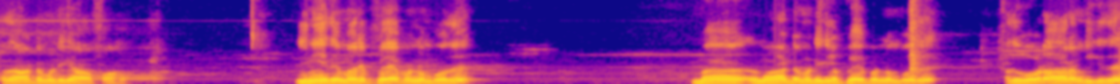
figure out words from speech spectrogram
அது ஆட்டோமேட்டிக்காக ஆஃப் ஆகும். இனி இதே மாதிரி ப்ளே பண்ணும்போது நம்ம நம்ம ப்ளே பண்ணும்போது அது ஓட ஆரம்பிக்குது.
